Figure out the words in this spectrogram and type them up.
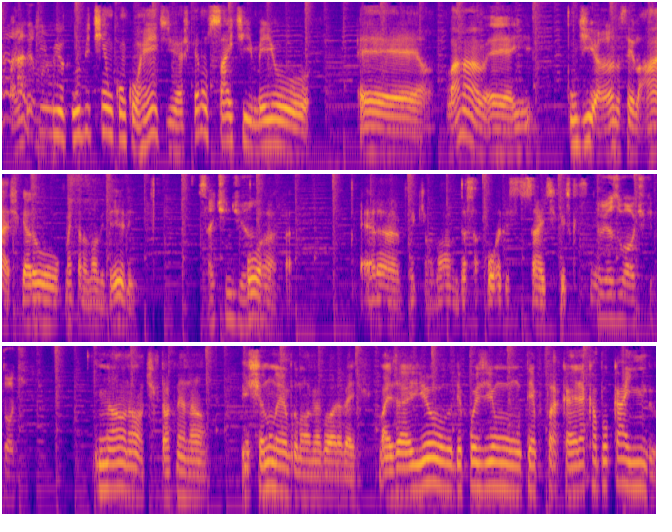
Ainda Caralho, que mano. o YouTube tinha um concorrente, acho que era um site meio. É, lá, é, indiano, sei lá, acho que era o. Como é que era o nome dele? Site indiano. Porra, cara. Era. Como é que é o nome dessa porra desse site que eu esqueci? Eu ia zoar o TikTok. Não, não, TikTok não é não. Ixi, eu não lembro o nome agora, velho. Mas aí eu, depois de um tempo pra cá, ele acabou caindo.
